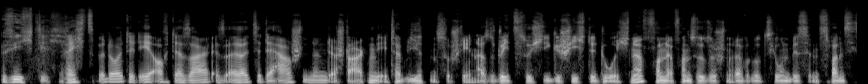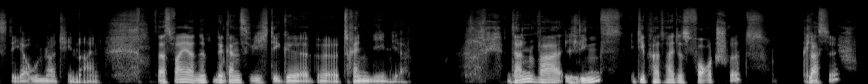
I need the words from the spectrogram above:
Richtig. Rechts bedeutet eher auf der Seite der Herrschenden, der Starken, der Etablierten zu stehen. Also jetzt durch die Geschichte durch, ne? von der Französischen Revolution bis ins 20. Jahrhundert hinein. Das war ja eine, eine ganz wichtige äh, Trennlinie. Dann war links die Partei des Fortschritts, klassisch.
